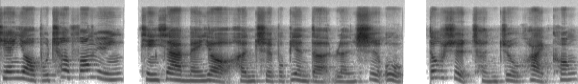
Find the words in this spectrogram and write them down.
天有不测风云天下没有恒持不变的人事物都是成住坏空。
